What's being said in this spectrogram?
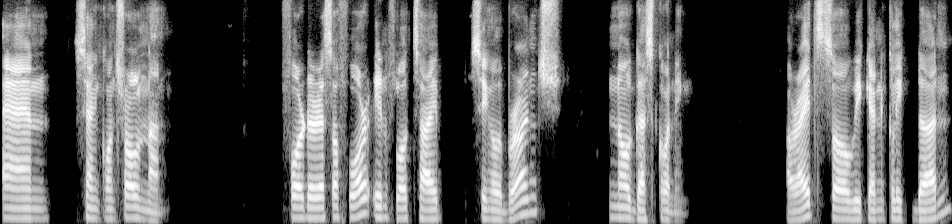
and sand control none. For the reservoir, inflow type, single branch, no Gas coning. All right, so we can click done.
